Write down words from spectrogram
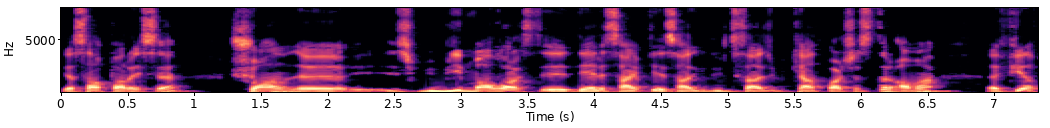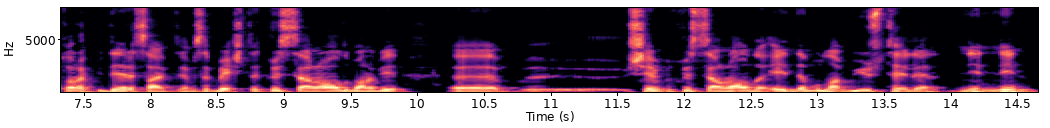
yasal para ise şu an e, bir mal olarak e, değere sahip değil. Sadece, sadece bir kağıt parçasıdır ama e, fiyat olarak bir değere sahiptir. Mesela 5'te Cristiano Ronaldo bana bir e, şey Cristiano Ronaldo elinde bulunan bir 100 TL'nin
